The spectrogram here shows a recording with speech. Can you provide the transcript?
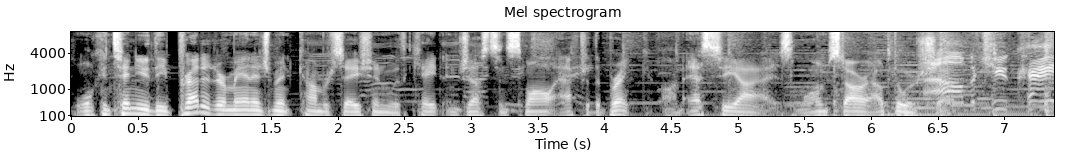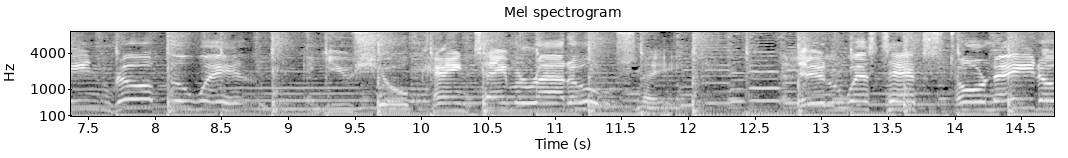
We'll continue the predator management conversation with Kate and Justin Small after the break on SCI's Lone Star Outdoor Show. Oh, but you can't rope the wind, and you sure can't tame a rattlesnake. A little West Texas tornado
